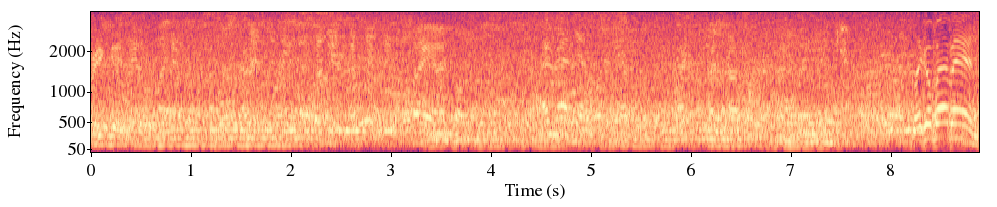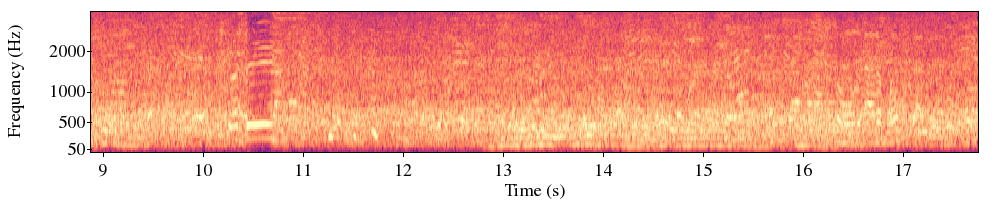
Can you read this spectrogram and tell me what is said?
Pretty good. Lego Batman. What's up, dude? Adam West Batman.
